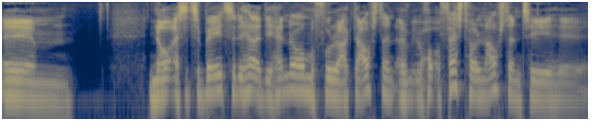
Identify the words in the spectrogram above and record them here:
øhm, Nå, altså tilbage til det her, det handler om at få lagt afstand, at fastholde en afstand til, øh,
